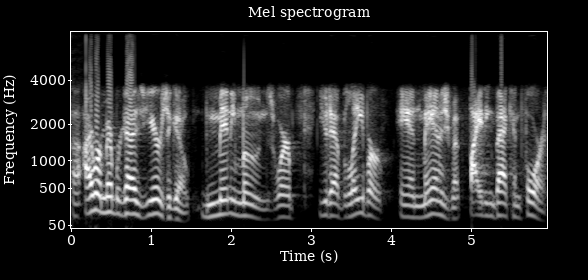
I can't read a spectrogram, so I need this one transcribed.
Uh, I remember guys years ago, many moons, where you'd have labor and management fighting back and forth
